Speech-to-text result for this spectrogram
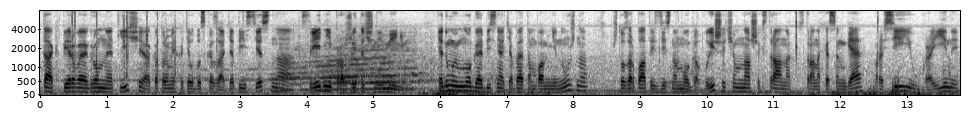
Итак, первое огромное отличие, о котором я хотел бы сказать, это, естественно, средний прожиточный минимум. Я думаю, много объяснять об этом вам не нужно, что зарплаты здесь намного выше, чем в наших странах, в странах СНГ, России, Украины,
